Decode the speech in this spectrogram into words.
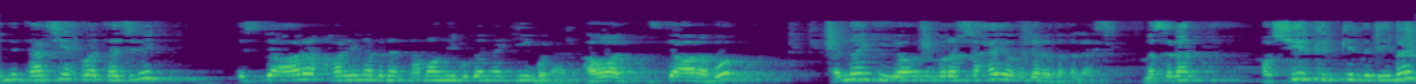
endi tarjih va tajrid istiora qarina bilan tamomiy bo'lgandan keyin bo'ladi. Avval istiora bo'lib undan keyin yo uni murashaha yo mujarrada qilasiz. Masalan hozir sher kirib keldi deyman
